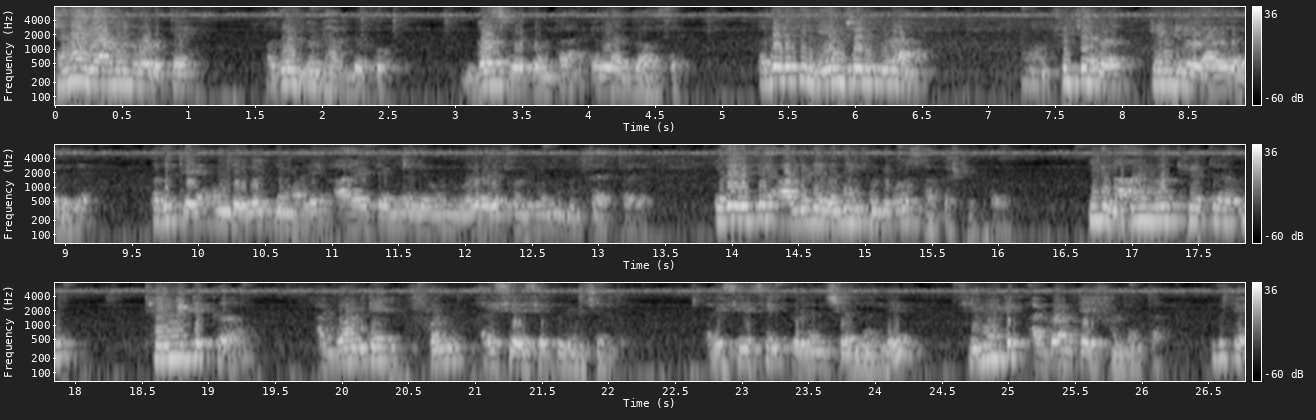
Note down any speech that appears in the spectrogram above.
ಚೆನ್ನಾಗಿ ಯಾವ್ದ್ರಲ್ಲಿ ಓಡುತ್ತೆ ಅದ್ರಲ್ಲಿ ದುಡ್ಡು ಹಾಕಬೇಕು, ಗಳಿಸ್ಬೇಕು ಅಂತ ಎಲ್ಲರದ್ದು ಆಸೆ. ಅದೇ ರೀತಿ ಏಮ್ಸಲ್ಲಿ ಕೂಡ ಫ್ಯೂಚರ್ ಟ್ರೆಂಡ್ಗಳು ಯಾವ್ದಾಗಿದೆ ಅದಕ್ಕೆ ಒಂದು ಯೋಚನೆ ಮಾಡಿ ಆಯಾ ಟೈಮ್ನಲ್ಲಿ ಒಂದು ಒಳ್ಳೊಳ್ಳೆ ಫಂಡ್ಗಳನ್ನು ಬಿಡ್ತಾ ಇರ್ತಾರೆ. ಅದೇ ರೀತಿ ಆಲ್ರೆಡಿ ರನ್ನಿಂಗ್ ಫಂಡ್ಗಳು ಸಾಕಷ್ಟು ಇರ್ತವೆ. ಈಗ ನಾನು ಇವತ್ತು ಹೇಳ್ತಾ ಇರೋದು thematic advantage fund I C I C prudential I C I C ಪ್ರುಡೆನ್ಷಿಯಲ್ನಲ್ಲಿ ಥಿಮೆಟಿಕ್ ಅಡ್ವಾಂಟೇಜ್ ಫಂಡ್ ಅಂತ. ಇದಕ್ಕೆ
